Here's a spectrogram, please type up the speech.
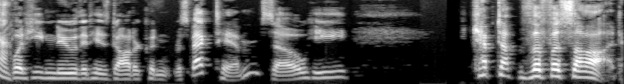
Yeah. but he knew that his daughter couldn't respect him, so he kept up the facade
